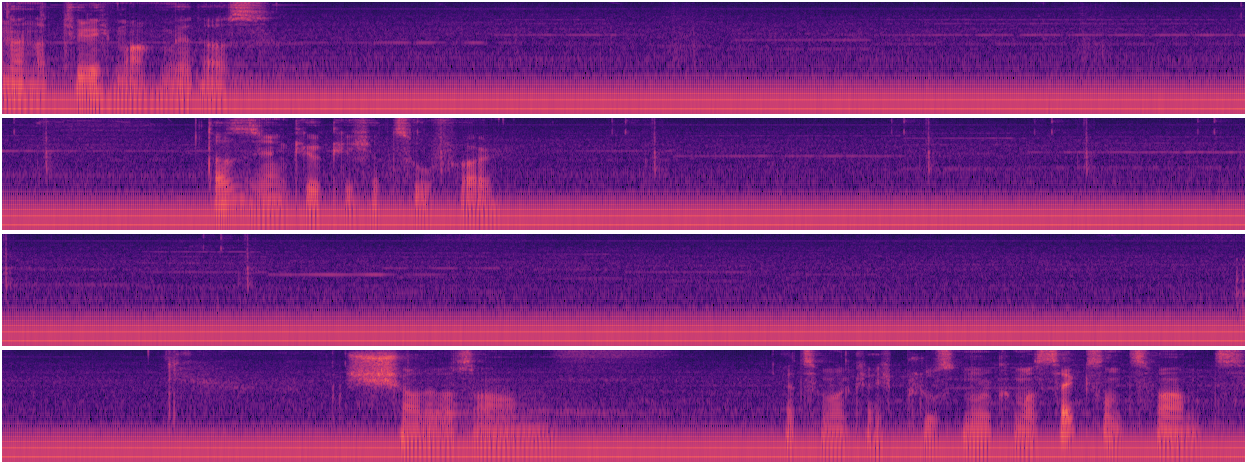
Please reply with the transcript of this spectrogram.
Na, natürlich machen wir das. Das ist ja ein glücklicher Zufall. Schau dir was an. Jetzt haben wir gleich plus 0,26.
